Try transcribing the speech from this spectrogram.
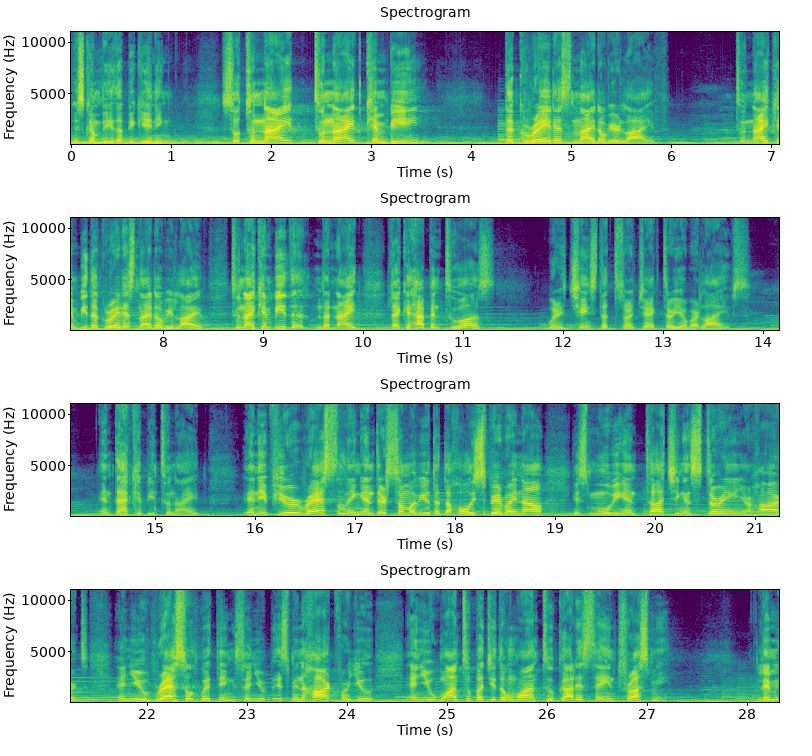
It's gonna be the beginning. So tonight, tonight can be the greatest night of your life. Tonight can be the greatest night of your life. Tonight can be the, the night like it happened to us, where it changed the trajectory of our lives. And that could be tonight. And if you're wrestling, and there's some of you that the Holy Spirit right now is moving and touching and stirring in your heart, and you've wrestled with things, and you, it's been hard for you, and you want to, but you don't want to, God is saying, Trust me. Let me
